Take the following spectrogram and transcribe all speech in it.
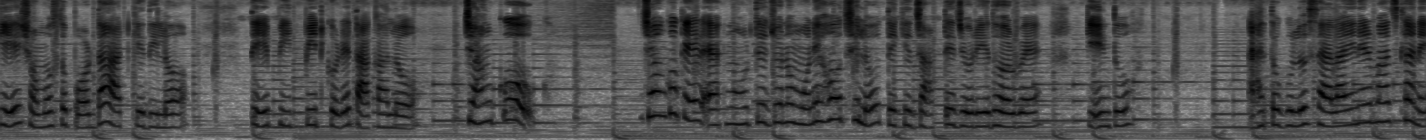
গিয়ে সমস্ত পর্দা আটকে দিল। তে পিট পিট করে তাকালো। জাঙ্কুক জাঙ্কুকের এক মুহূর্তের জন্য মনে হচ্ছিল তেকে জাপটে জড়িয়ে ধরবে। কিন্তু এতগুলো স্যালাইনের মাঝখানে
